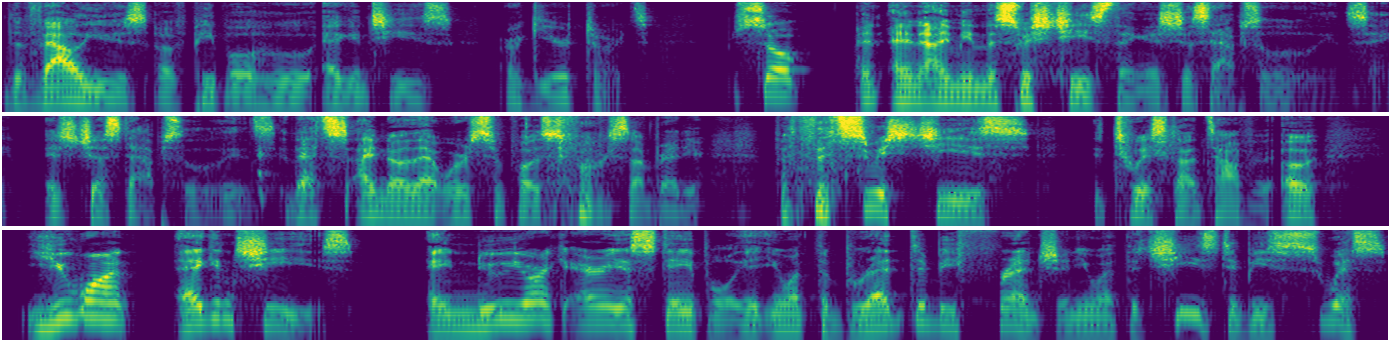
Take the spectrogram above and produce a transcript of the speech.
the values of people who egg and cheese are geared towards. So, and, and I mean, the Swiss cheese thing is just absolutely insane. It's just absolutely insane. That's, I know that we're supposed to focus on bread here, but the Swiss cheese twist on top of it. Oh, you want egg and cheese, a New York area staple, yet you want the bread to be French and you want the cheese to be Swiss.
